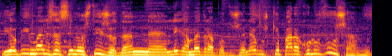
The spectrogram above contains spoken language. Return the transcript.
οι οποίοι μάλιστα συνοστίζονταν ε, λίγα μέτρα από τους ελέγχους και παρακολουθούσαν.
